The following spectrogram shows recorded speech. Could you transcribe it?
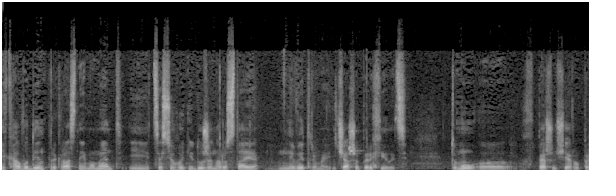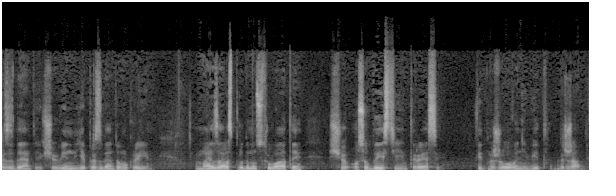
яка в один прекрасний момент, і це сьогодні дуже наростає, не витримає, і чаша перехилиться. Тому е, в першу чергу президент, якщо він є президентом України, має зараз продемонструвати, що особисті інтереси відмежовані від державних.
